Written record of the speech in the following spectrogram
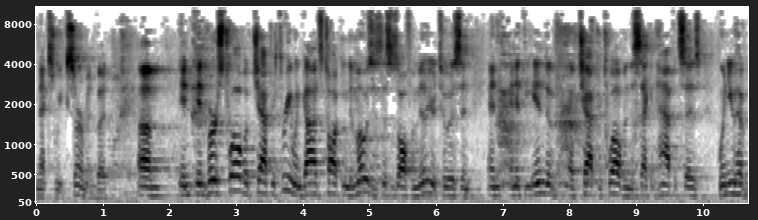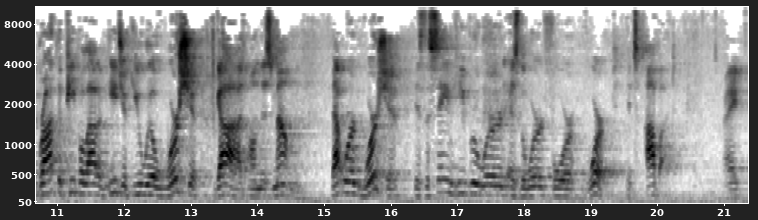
next week's sermon. But um, in, in verse 12 of chapter 3, when God's talking to Moses, this is all familiar to us. And, and, and at the end of, of chapter 12, in the second half, it says, When you have brought the people out of Egypt, you will worship God on this mountain. That word worship is the same Hebrew word as the word for work. It's abad. Right?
